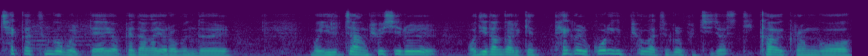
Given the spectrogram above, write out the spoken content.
책 같은 거 볼 때 옆에다가 여러분들 뭐 일장 표시를 어디단가 이렇게 태글 꼬리표 같은 걸 붙이죠. 스티커 그런 거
